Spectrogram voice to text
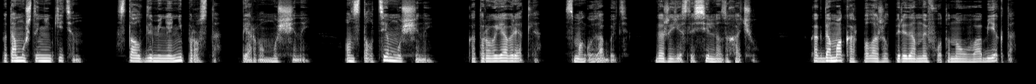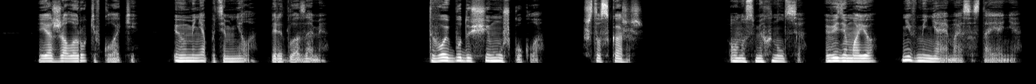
потому что Никитин стал для меня не просто первым мужчиной, он стал тем мужчиной, которого я вряд ли смогу забыть, даже если сильно захочу. Когда Макар положил передо мной фото нового объекта, я сжала руки в кулаки, и у меня потемнело перед глазами. «Твой будущий муж, кукла. Что скажешь?» Он усмехнулся, видя мое невменяемое состояние,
